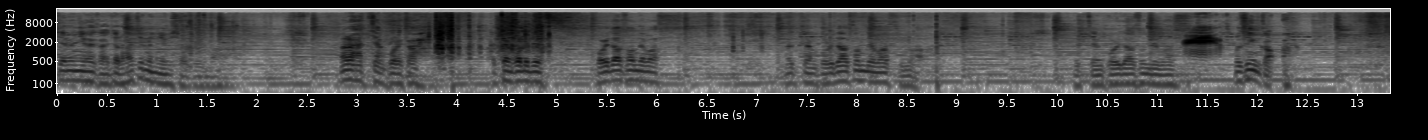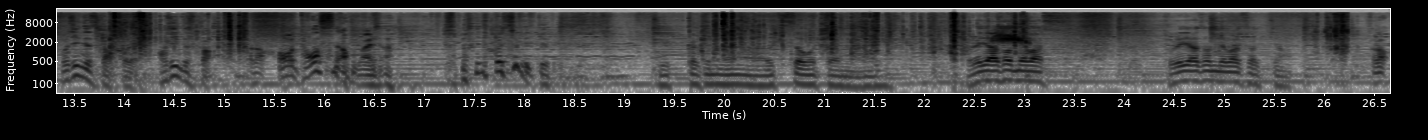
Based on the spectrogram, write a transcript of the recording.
蜂の匂い嗅いだら蜂の匂いしたぞ今。あらあっちゃんこれか。あっちゃんこれです。これで遊んでます。あっちゃんこれで遊んでます今。あっちゃんこれで遊んでます。欲しいんか。欲しいんですかこれ。欲しいんですか。あらお倒すなお前な。何倒しとるってせっかくな打つと思ったのにこれで遊んでます。これで遊んでますあっちゃん。あら。こ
